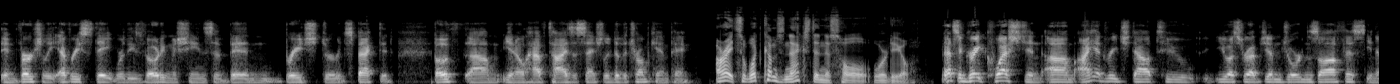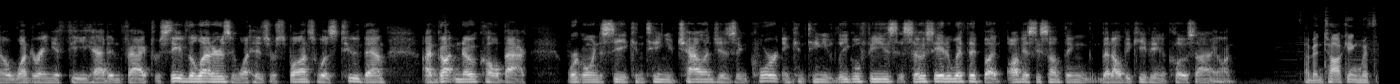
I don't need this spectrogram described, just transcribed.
in virtually every state where these voting machines have been breached or inspected. Both, um, you know, have ties essentially to the Trump campaign. All right. So what comes next in this whole ordeal? That's a great question. Um, I had reached out to U.S. Rep Jim Jordan's office, you know, wondering if he had in fact received the letters and what his response was to them. I've got no call back. We're going to see continued challenges in court and continued legal fees associated with it, but obviously something that I'll be keeping a close eye on. I've been talking with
